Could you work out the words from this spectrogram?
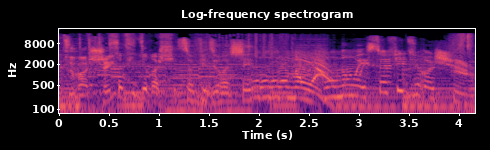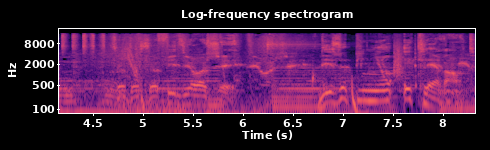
Durocher. Sophie Durocher. Sophie Durocher. Mon nom est Sophie Durocher. Sophie Durocher. Des opinions éclairantes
